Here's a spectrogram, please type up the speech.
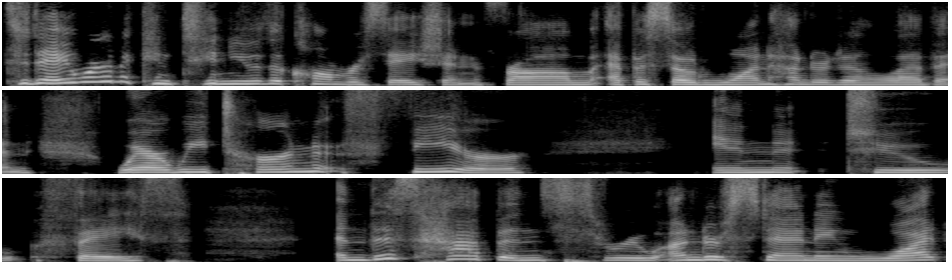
Today, we're going to continue the conversation from episode 111, where we turn fear into faith. And this happens through understanding what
